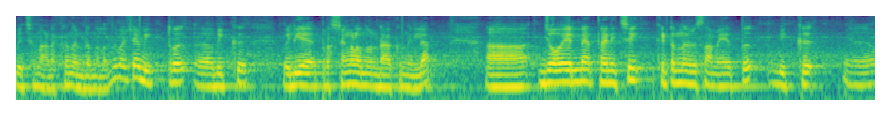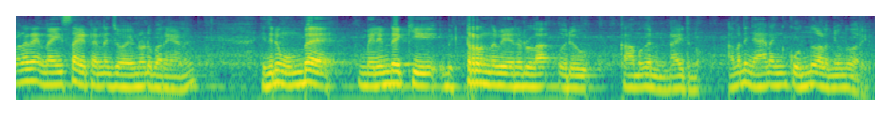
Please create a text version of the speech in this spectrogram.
വെച്ച് നടക്കുന്നുണ്ടെന്നുള്ളത്. പക്ഷേ വിക്ടർ വിക്ക് വലിയ പ്രശ്നങ്ങളൊന്നും ഉണ്ടാക്കുന്നില്ല. ജോയലിനെ തനിച്ച് കിട്ടുന്ന ഒരു സമയത്ത് വിക്ക് വളരെ നൈസായിട്ട് തന്നെ ജോയലിനോട് പറയാണ് ഇതിനു മുമ്പേ മെലിൻഡയ്ക്ക് വിക്ടർ എന്ന പേരുള്ള ഒരു കാമുകൻ ഉണ്ടായിരുന്നു. അവനെ ഞാൻ അങ്ങ് കൊന്നു കളഞ്ഞു എന്ന് പറയും.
